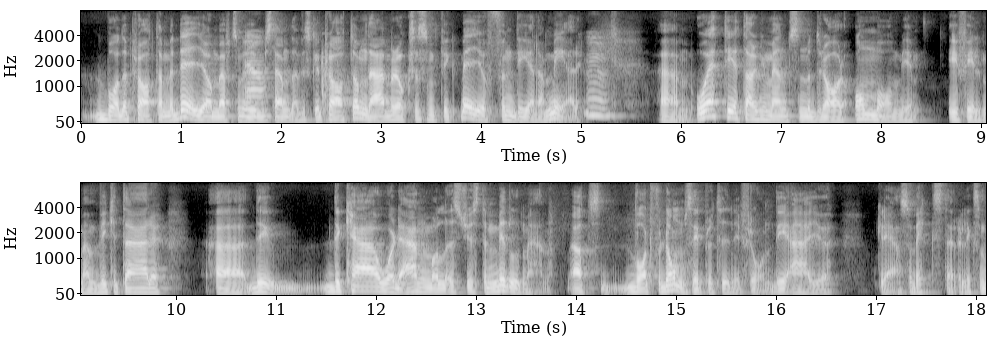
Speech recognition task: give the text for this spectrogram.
både prata med dig om eftersom vi Ja. bestämde att vi skulle prata om det här men också som fick mig att fundera mer. Um, och ett är ett argument som de drar om och om i, i filmen vilket är uh, the, the cow or the animal is just a middleman. Att vart får de sig protein ifrån? Det är ju gräs och växter, liksom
